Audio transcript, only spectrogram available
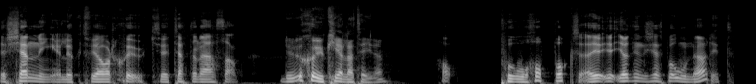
Jag känner ingen lukt för jag har varit sjuk, så jag är täppt i näsan. Du är sjuk hela tiden. Påhopp också. Jag, jag, jag det känns bara onödigt.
